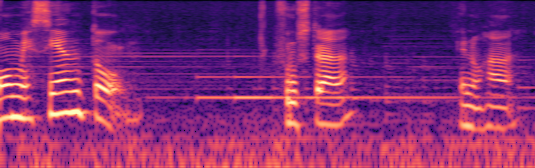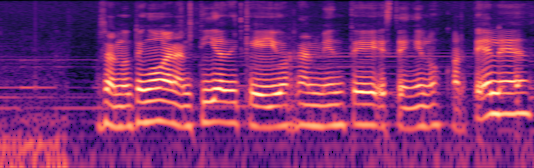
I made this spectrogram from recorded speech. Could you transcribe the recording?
¿Cómo me siento? Frustrada, enojada. O sea, no tengo garantía de que ellos realmente estén en los carteles,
